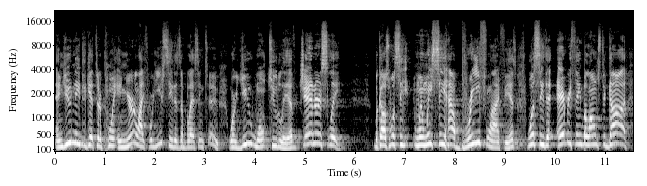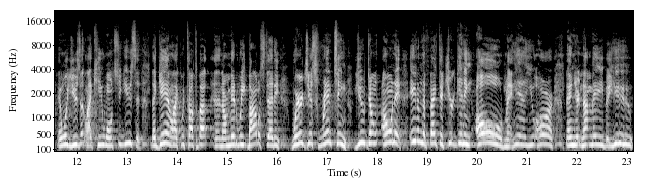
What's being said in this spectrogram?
And you need to get to the point in your life where you see it as a blessing too, where you want to live generously. Because we'll see, when we see how brief life is, we'll see that everything belongs to God and we'll use it like He wants to use it. Again, like we talked about in our midweek Bible study, we're just renting. You don't own it. Even the fact that you're getting old, man, yeah, you are. And you're not me, but you.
